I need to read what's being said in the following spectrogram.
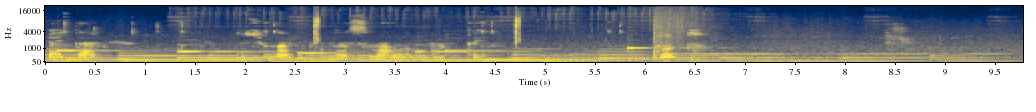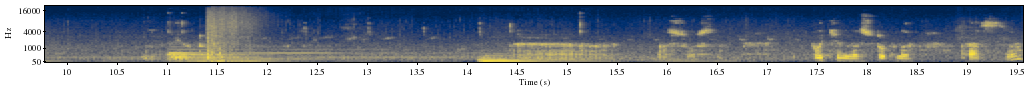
25, да? То есть у нас, у нас мало высоты. Тут. Э, Нет, и вот тут. А, собственно. Потім наступна раз, да?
